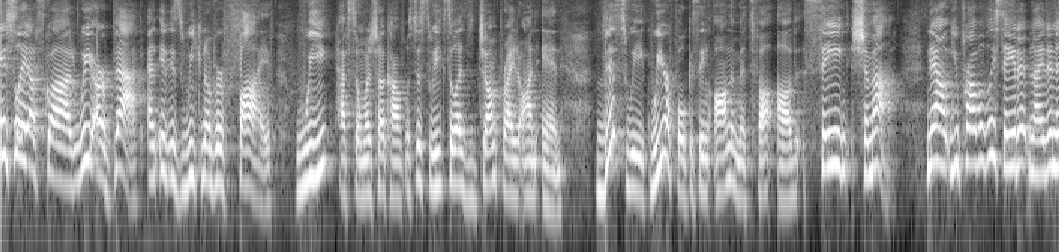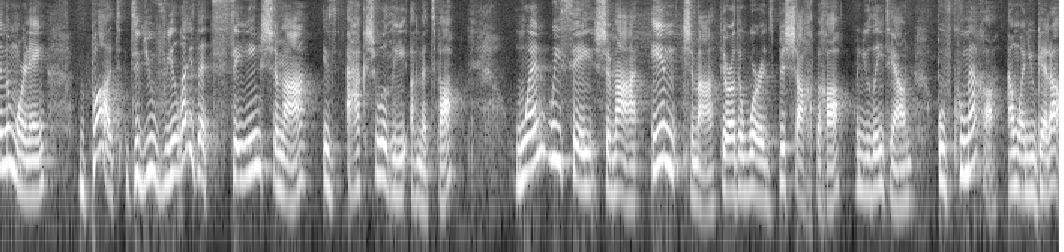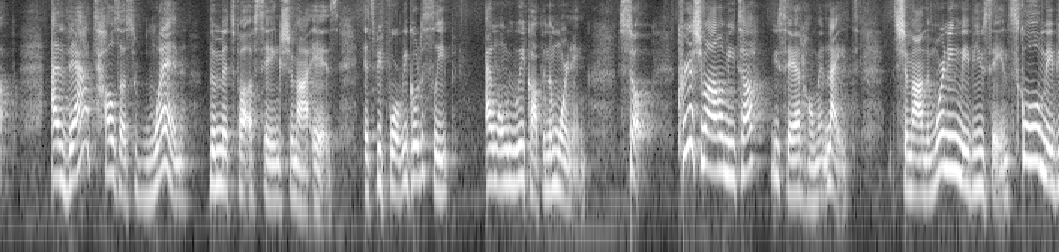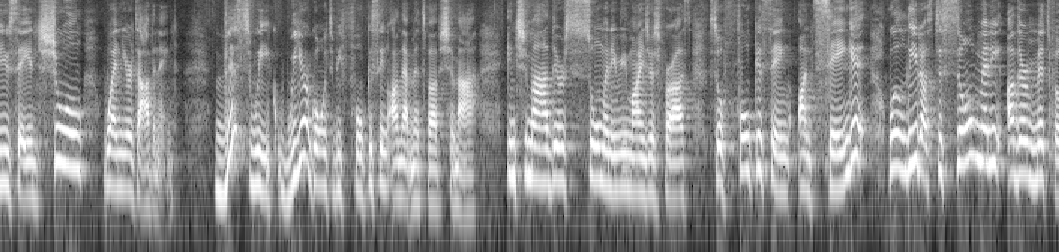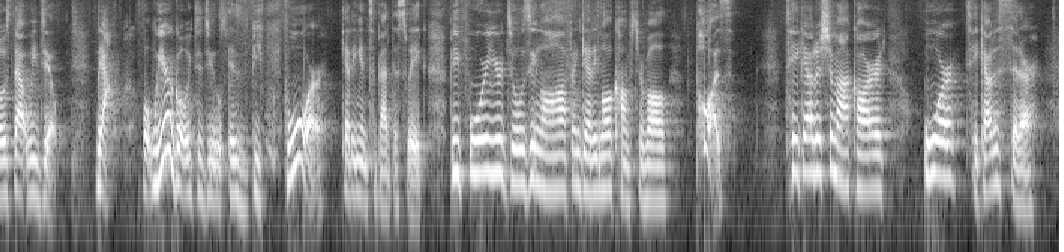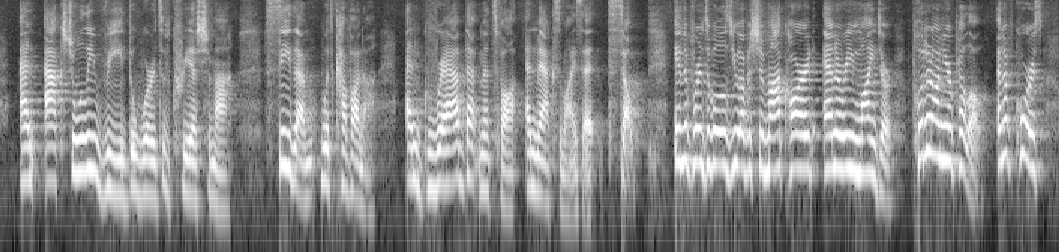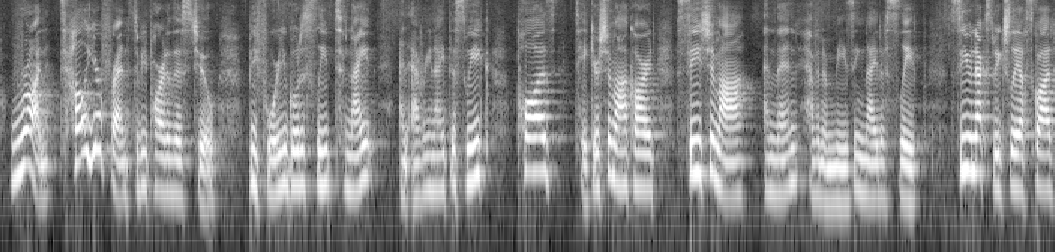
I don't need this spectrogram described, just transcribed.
Hey Shliach Squad, we are back and it is week number five. We have so much to accomplish this week, so let's jump right on in. This week, we are focusing on the mitzvah of saying Shema. Now, you probably say it at night and in the morning, but did you realize that saying Shema is actually a mitzvah? When we say Shema, in Shema, there are the words Bishach when you lay down, Uvkumecha, and when you get up. And that tells us when the mitzvah of saying Shema is. It's before we go to sleep and when we wake up in the morning. So, Kriya Shema Alamita, you say at home at night. Shema in the morning, maybe you say in school, maybe you say in shul when you're davening. This week, we are going to be focusing on that mitzvah of Shema. In Shema, there are so many reminders for us. So focusing on saying it will lead us to so many other mitzvahs that we do. Now, what we are going to do is before getting into bed this week, before you're dozing off and getting all comfortable, pause. Take out a Shema card or take out a siddur and actually read the words of Kriya Shema. See them with kavana and grab that mitzvah and maximize it. So, in the principles, you have a Shema card and a reminder. Put it on your pillow. And of course, run. Tell your friends to be part of this too before you go to sleep tonight and every night this week, pause, take your Shema card, say Shema, and then have an amazing night of sleep. See you next week, Shliach Squad.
